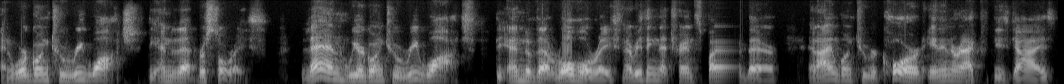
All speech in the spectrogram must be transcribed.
and we're going to rewatch the end of that Bristol race. Then we are going to rewatch the end of that Roval race and everything that transpired there. And I'm going to record and interact with these guys,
